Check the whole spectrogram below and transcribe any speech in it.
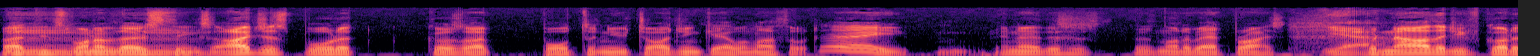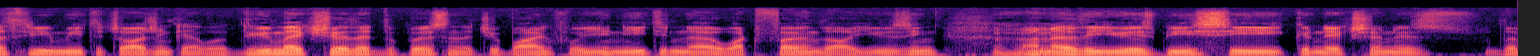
Right? Mm, it's one of those mm. things. I just bought it because I bought a new charging cable and I thought, hey, you know, this is this is not a bad price. Yeah. But now that you've got a three meter charging cable, do you make sure that the person that you're buying for, you need to know what phone they are using. Mm-hmm. I know the USB C connection is the,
